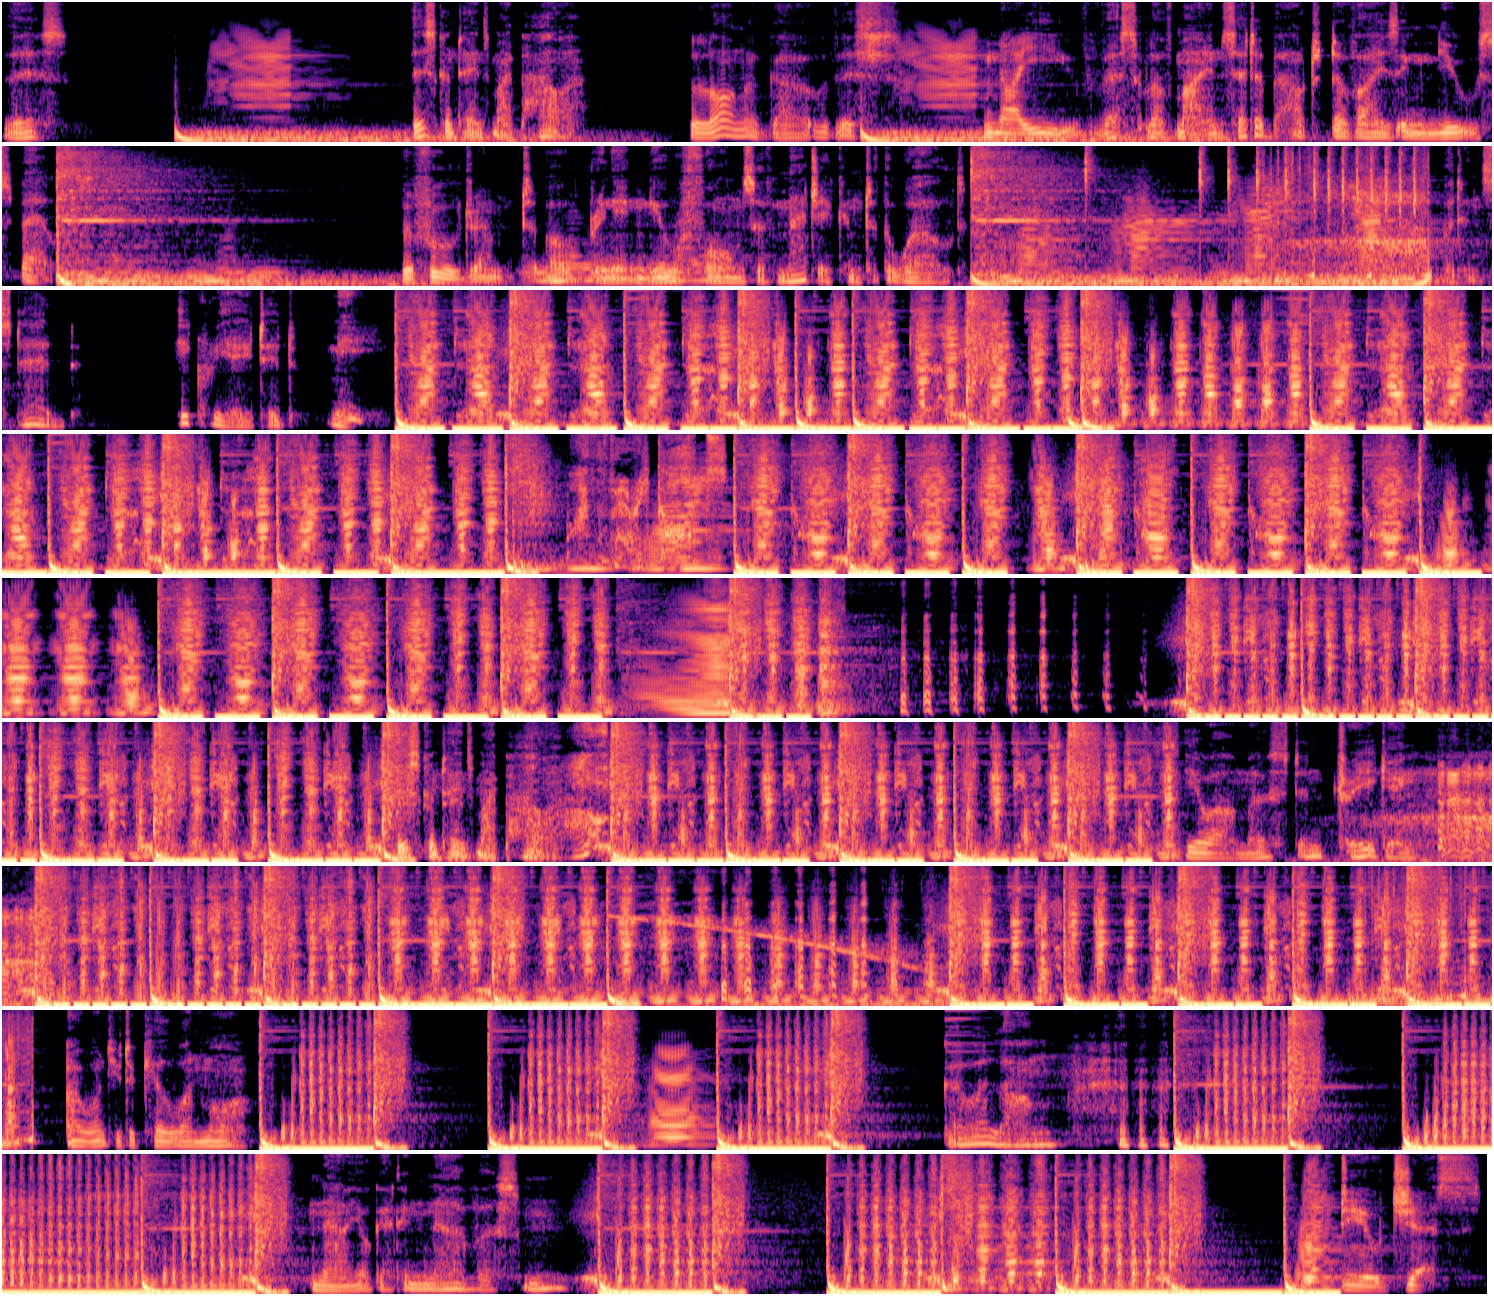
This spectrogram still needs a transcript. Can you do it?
this. This contains my power. Long ago, this naive vessel of mine set about devising new spells. The fool dreamt of bringing new forms of magic into the world. But instead, he created me. Contains my power. You are most intriguing. I want you to kill one more. Go along. getting nervous. Hmm? Do you jest?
